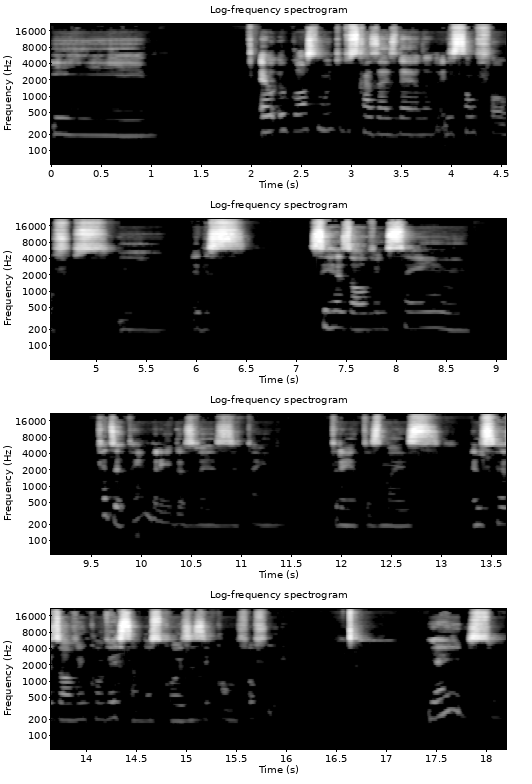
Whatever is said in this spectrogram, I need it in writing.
e eu, eu gosto muito dos casais dela, eles são fofos e eles se resolvem sem. Quer dizer, tem briga às vezes e tem tretas, mas eles se resolvem conversando as coisas e com fofura. E é isso.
